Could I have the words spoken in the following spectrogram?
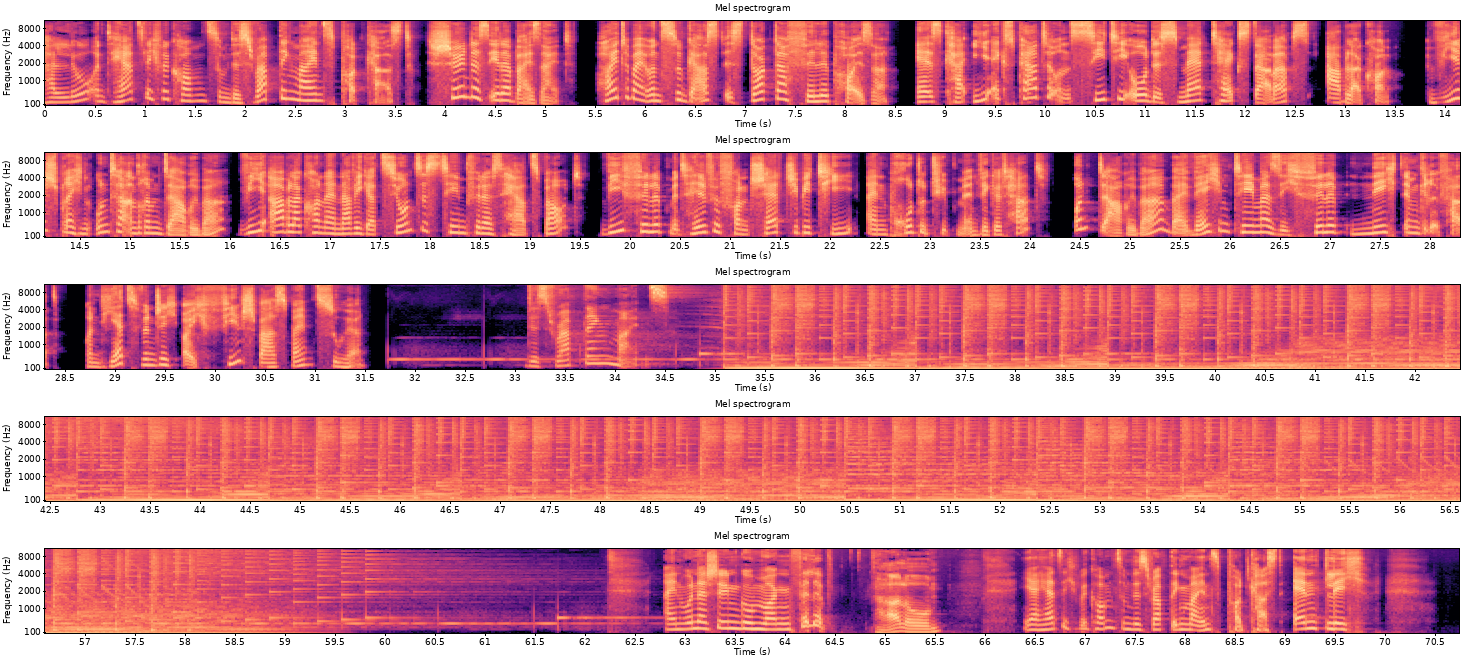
Hallo und herzlich willkommen zum Disrupting Minds Podcast. Schön, dass ihr dabei seid. Heute bei uns zu Gast ist Dr. Philipp Häuser. Er ist KI-Experte und CTO des MadTech-Startups Ablacon. Wir sprechen unter anderem darüber, wie Ablacon ein Navigationssystem für das Herz baut, wie Philipp mit Hilfe von ChatGPT einen Prototypen entwickelt hat und darüber, bei welchem Thema sich Philipp nicht im Griff hat. Und jetzt wünsche ich euch viel Spaß beim Zuhören. Disrupting Minds Einen wunderschönen guten Morgen, Philipp. Hallo. Ja, herzlich willkommen zum Disrupting Minds Podcast. Endlich.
